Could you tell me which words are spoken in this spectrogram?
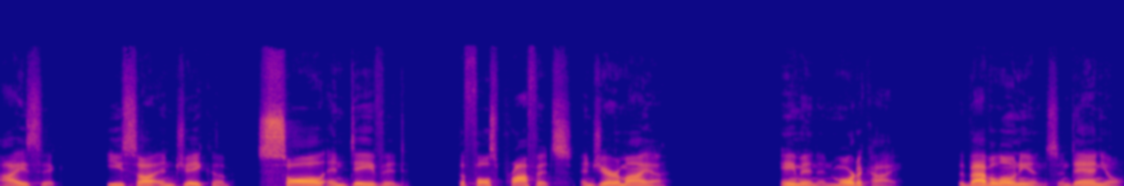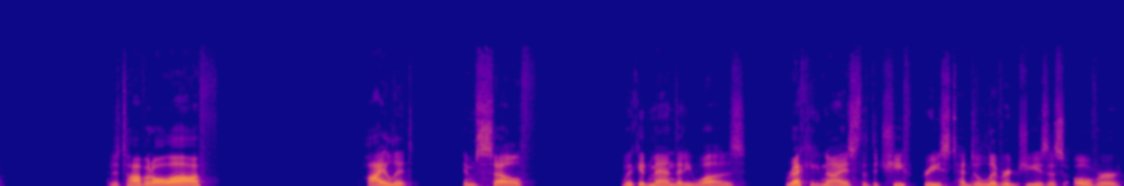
Isaac, Esau and Jacob, Saul and David, the false prophets and Jeremiah, Haman and Mordecai, the Babylonians and Daniel, and to top it all off, Pilate himself, wicked man that he was, recognized that the chief priest had delivered Jesus over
